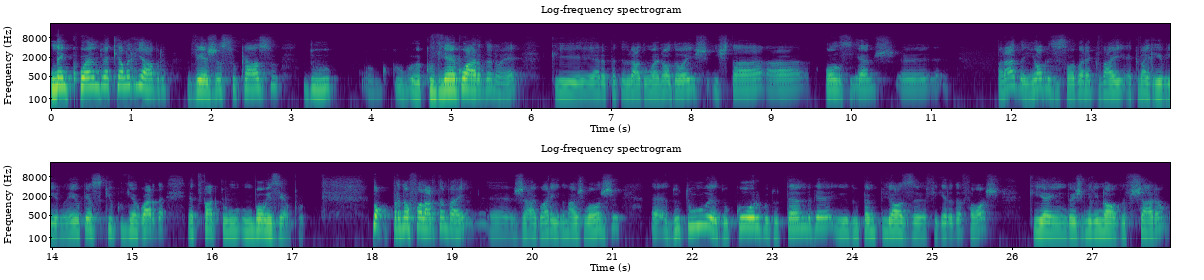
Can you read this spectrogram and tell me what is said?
nem quando é que ela reabre. Veja-se o caso do Covilhã Guarda, não é? Que era para ter durado um ano ou dois e está há 11 anos uh, parada em obras e só agora é que vai, é que vai reabrir, é? Eu penso que o Covilhã Guarda é de facto um, um bom exemplo. Bom, para não falar também, uh, já agora, indo mais longe, uh, do Tua, do Corgo, do Tâmega e do Pampilhosa Figueira da Foz, que em 2009 fecharam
